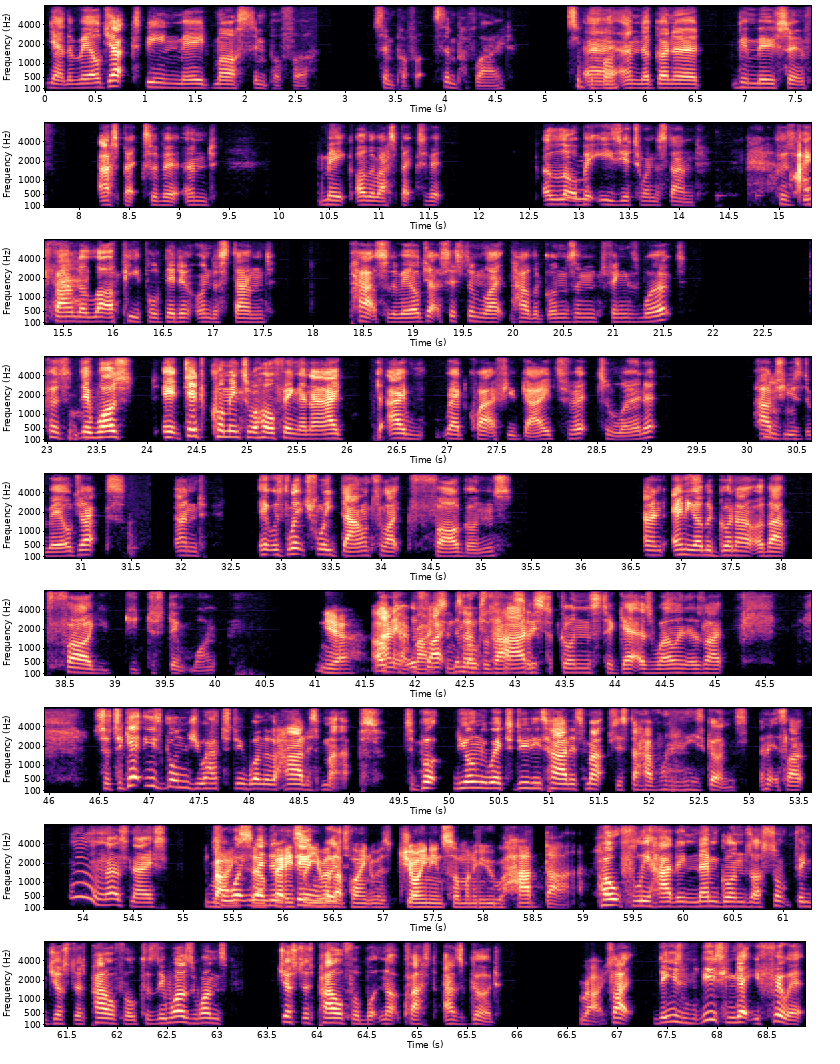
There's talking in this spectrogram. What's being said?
yeah, the railjack's being made more simple for simplify, simplified, uh, and they're gonna remove certain f- aspects of it and make other aspects of it a little bit easier to understand. Because we found a lot of people didn't understand parts of the railjack system, like how the guns and things worked. Because there was, it did come into a whole thing, and I I read quite a few guides for it to learn it, how to Mhm. use the railjacks, and it was literally down to like four guns, and any other gun out of that far you, you just didn't want Yeah. and Okay, it was right. like so in the terms most of that hardest system. guns to get as well. And it was like, so to get these guns, you had to do one of the hardest maps. To put the only way to do these hardest maps is to have one of these guns, and it's like, mm, that's nice. Right. what you So, up basically, you at that point was joining someone who had that. Hopefully, having them guns or something just as powerful, because there was ones just as powerful but not classed as good. Right. It's like these these can get you through it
